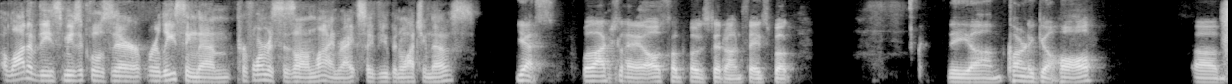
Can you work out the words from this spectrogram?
a lot of these musicals, they're releasing them performances online, right? So have you been watching those? Yes. Well, actually, I also posted on Facebook the um, Carnegie Hall. Um,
